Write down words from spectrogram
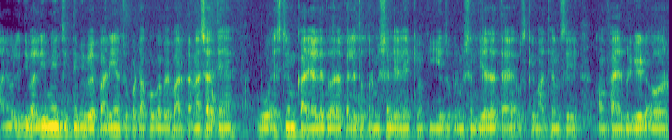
आने वाली दिवाली में जितने भी व्यापारी हैं जो पटाखों का व्यापार करना चाहते हैं, वो एसडीएम कार्यालय द्वारा पहले तो परमिशन ले लें क्योंकि ये जो परमिशन दिया जाता है, उसके माध्यम से हम फायर ब्रिगेड और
